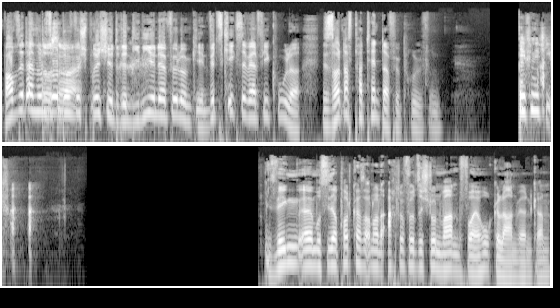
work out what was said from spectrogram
Warum sind da nur So doofe Sprüche drin, die nie in Erfüllung gehen? Witzkekse wären viel cooler. Wir sollten das Patent dafür prüfen. Definitiv. Deswegen äh, muss dieser Podcast auch noch 48 Stunden warten, bevor er hochgeladen werden kann.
